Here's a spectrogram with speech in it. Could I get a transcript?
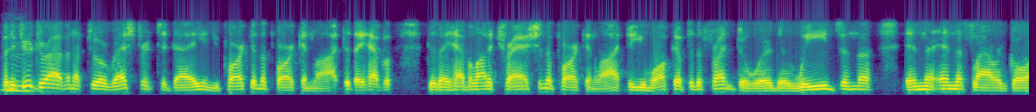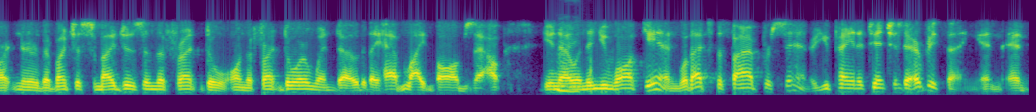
But mm-hmm. if you're driving up to a restaurant today and you park in the parking lot, do they have a do they have a lot of trash in the parking lot? Do you walk up to the front door? Are there weeds in the in the in the flower garden? Are there a bunch of smudges in the front door on the front door window? Do they have light bulbs out? you know, right. and then you walk in. Well, that's the five percent. Are you paying attention to everything? And and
